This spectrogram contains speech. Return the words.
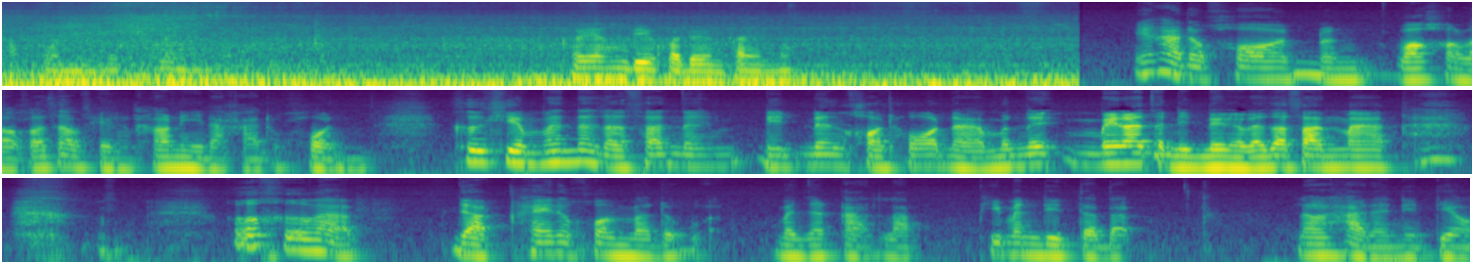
ขับวนนิดนึงก็ยังดีกว่าเดินไปเนอะ นี่ค่ะทุกคนวอลของเราก็จะเพียงเท่านี้นะคะ ทุกคน คือเคลิปมันน่าจะสั้นนึงนิดนึงขอโทษนะ มันไม่ไม่น่าจะนิดนึงแล้วจะสั้นมาก ก็คือแบบ อยากให้ทุกคนมาดูบรรยากาศรับพี่บัณฑิตแต่แบบ เราถ่ายได้นิดเดียว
